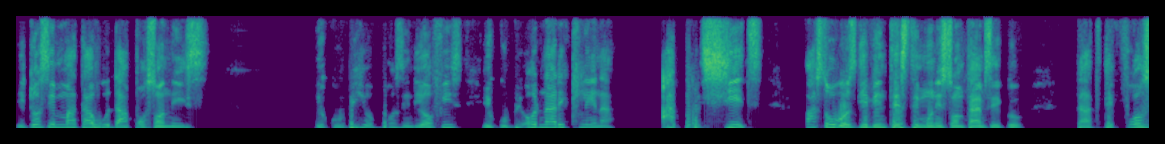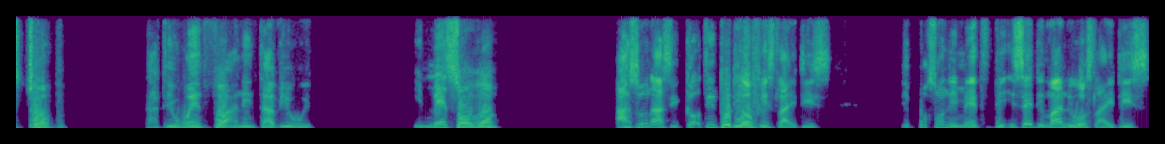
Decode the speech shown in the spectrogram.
It doesn't matter who that person is. It could be your boss in the office, it could be ordinary cleaner. Appreciate. Pastor was giving testimony sometimes ago that the first job that he went for an interview with, he met someone. As soon as he got into the office like this, the person he met, he said the man was like this,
